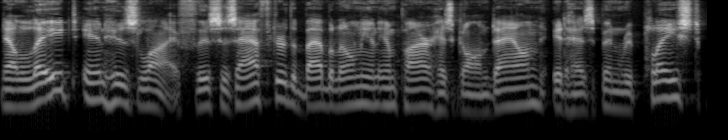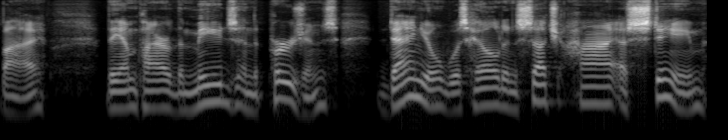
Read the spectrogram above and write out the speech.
Now, late in his life, this is after the Babylonian Empire has gone down, it has been replaced by the empire of the Medes and the Persians. Daniel was held in such high esteem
